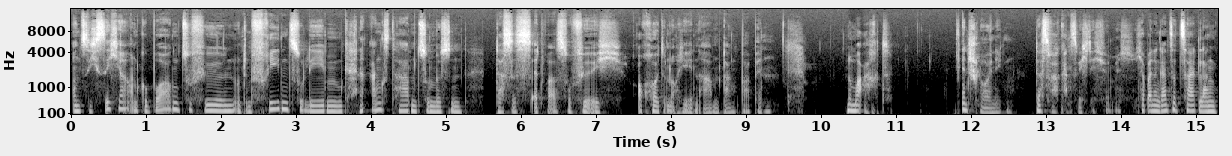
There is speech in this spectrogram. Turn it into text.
und sich sicher und geborgen zu fühlen und im Frieden zu leben, keine Angst haben zu müssen, das ist etwas, wofür ich auch heute noch jeden Abend dankbar bin. Nummer 8. Entschleunigen. Das war ganz wichtig für mich. Ich habe eine ganze Zeit lang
